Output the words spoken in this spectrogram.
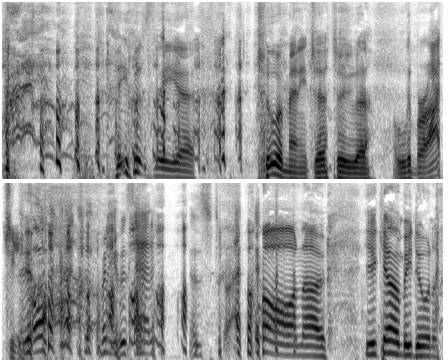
he was the uh, tour manager to uh, Liberace when he was out in Australia. Oh no, you can't be doing it.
